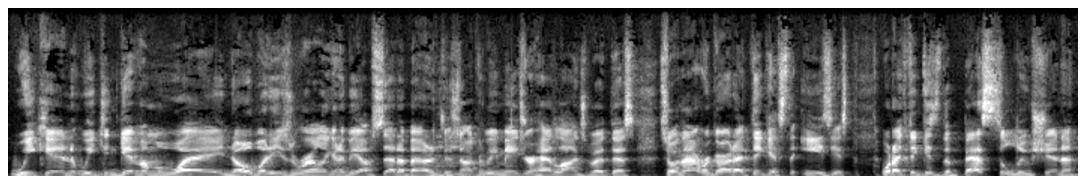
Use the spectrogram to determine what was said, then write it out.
We can we can give him away. Nobody's really going to be upset about it. There's Mm-hmm. not going to be major headlines about this. So in that regard, I think it's the easiest. What I think is the best solution.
